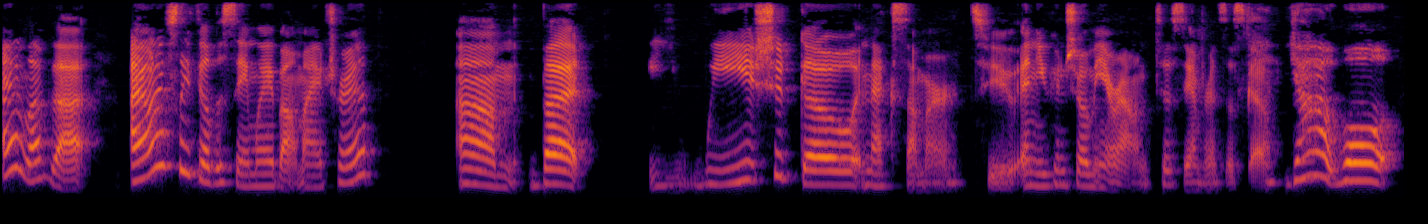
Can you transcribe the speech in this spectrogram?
I love that. I honestly feel the same way about my trip. Um, but we should go next summer to and you can show me around to San Francisco. Yeah, well,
